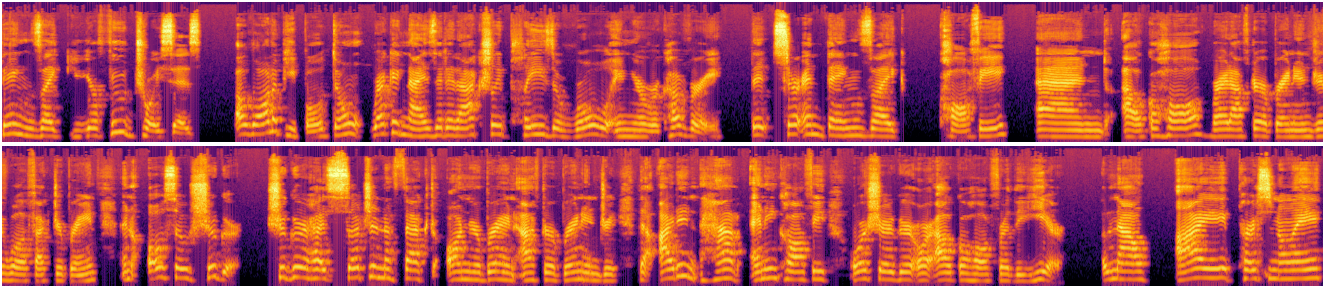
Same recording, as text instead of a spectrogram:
things like your food choices. A lot of people don't recognize that it actually plays a role in your recovery. That certain things like coffee and alcohol right after a brain injury will affect your brain, and also sugar sugar has such an effect on your brain after a brain injury that I didn't have any coffee or sugar or alcohol for the year. Now, I personally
